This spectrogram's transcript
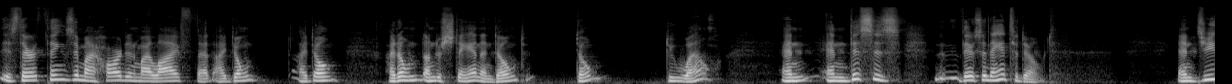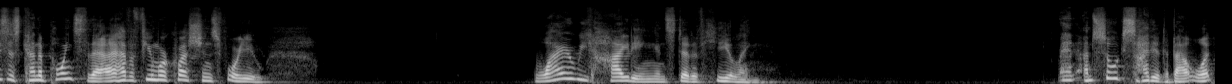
Is there things in my heart and in my life that I don't, I don't, I don't understand and don't, don't do well? And, and this is, there's an antidote. And Jesus kind of points to that. I have a few more questions for you. Why are we hiding instead of healing? Man, I'm so excited about what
